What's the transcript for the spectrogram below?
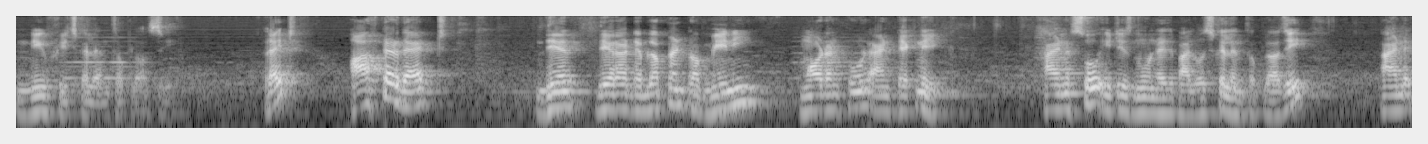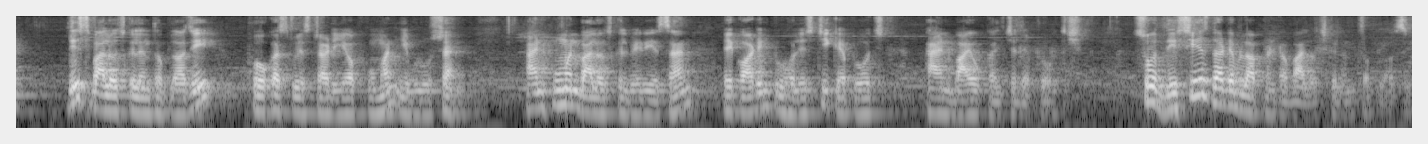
new physical anthropology. Right? After that, there, there are development of many modern tool and technique and so it is known as biological anthropology and this biological anthropology focus to a study of human evolution and human biological variation according to holistic approach and bioculture approach. So this is the development of biological anthropology.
